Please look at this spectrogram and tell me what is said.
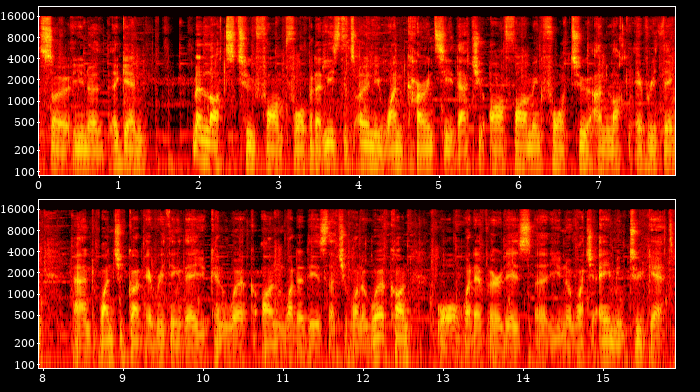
So you know, again, a lot to farm for, but at least it's only one currency that you are farming for to unlock everything. And once you've got everything there, you can work on what it is that you want to work on or whatever it is, uh, you know, what you're aiming to get.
